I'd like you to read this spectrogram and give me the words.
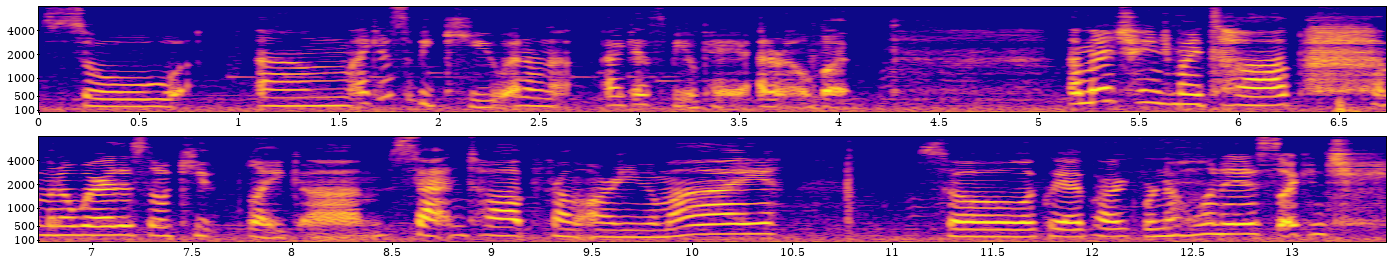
so um, I guess it'd be cute. I don't know. I guess it'd be okay. I don't know, but I'm gonna change my top. I'm gonna wear this little cute like um, satin top from RUMI. So luckily I parked where no one is so I can change.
